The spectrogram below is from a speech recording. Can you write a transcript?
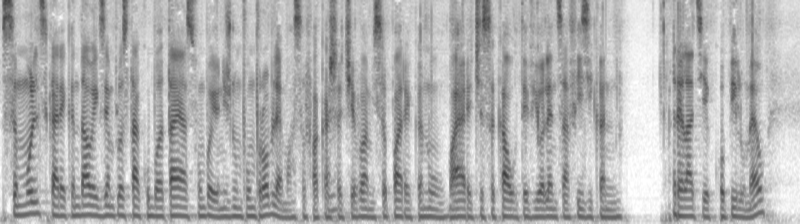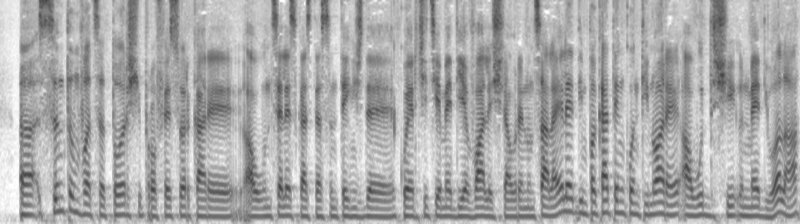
Sunt mulți care când dau exemplul ăsta cu bătaia spun, băi, eu nici nu-mi pun problema să fac așa ceva, mi se pare că nu mai are ce să caute violența fizică în relație cu copilul meu. Uh, Uh, sunt învățători și profesori care au înțeles că astea sunt tehnici de coerciție medievale și au renunțat la ele. Din păcate, în continuare, aud și în mediul ăla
